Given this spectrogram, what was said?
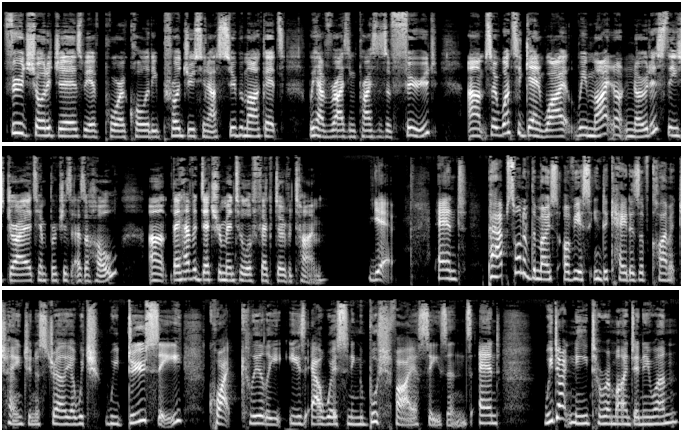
food shortages, we have poorer quality produce in our supermarkets, we have rising prices of food. Um, so, once again, while we might not notice these drier temperatures as a whole, uh, they have a detrimental effect over time. Yeah. And perhaps one of the most obvious indicators of climate change in Australia, which we do see quite clearly, is our worsening bushfire seasons. And we don't need to remind anyone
